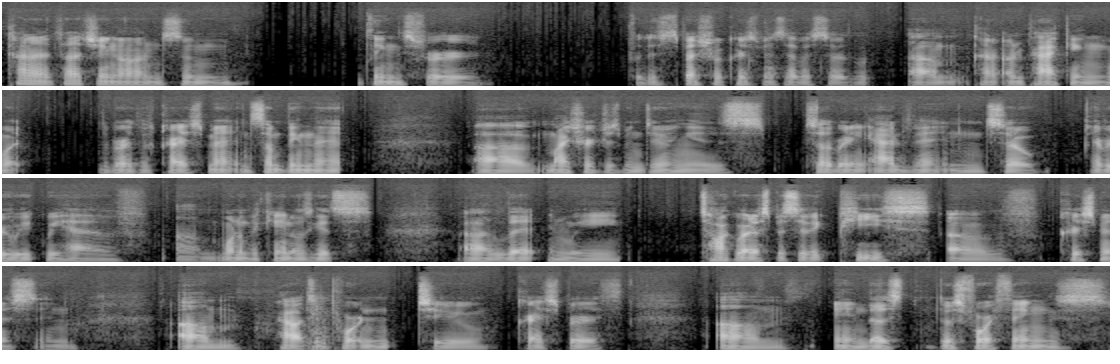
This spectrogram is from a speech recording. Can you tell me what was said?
kind of touching on some things for for this special Christmas episode. Um, kind of unpacking what the birth of Christ meant, and something that uh, my church has been doing is celebrating Advent, and so every week we have um, one of the candles gets uh, lit and we talk about a specific piece of Christmas and um, how it's important to Christ's birth. Um, and those those four things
